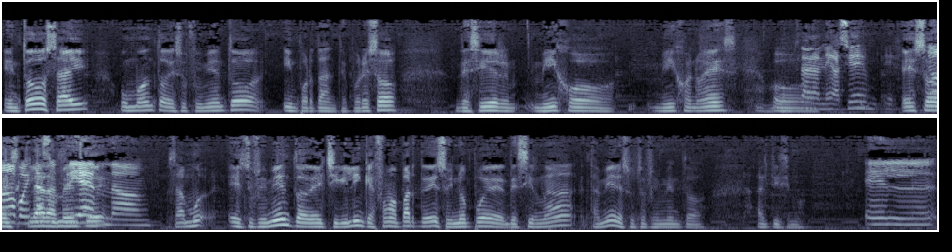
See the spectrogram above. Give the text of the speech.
en todos hay un monto de sufrimiento importante. Por eso decir mi hijo mi hijo no es o O sea, la negación es, es- eso no, es porque está claramente sufriendo. o sea, mu- el sufrimiento del chiquilín que forma parte de eso y no puede decir nada también es un sufrimiento altísimo El,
